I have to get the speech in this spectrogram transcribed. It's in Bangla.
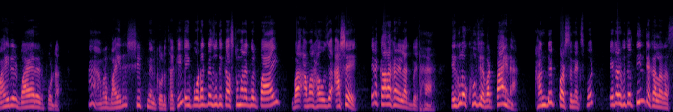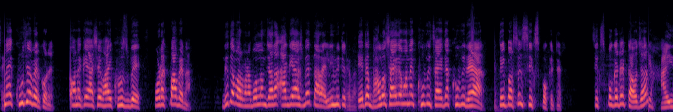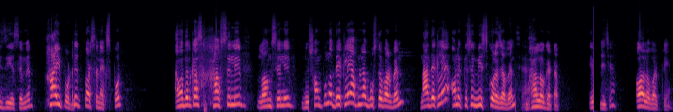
বাইরের বায়ারের প্রোডাক্ট হ্যাঁ আমরা বাইরে শিপমেন্ট করে থাকি। এই প্রোডাক্টটা যদি কাস্টমার একবার পায় বা আমার হাউসে আসে এটা কারাকারি লাগবে? হ্যাঁ। এগুলো খুঁজে বাট পায় না। হান্ড্রেড পার্সেন্ট এক্সপোর্ট এটার ভিতর তিনটে কালার আছে। মানে খুঁজে বের করে। অনেকে আসে ভাই খুঁজবে। প্রোডাক্ট পাবে না। দিতে পারবে না। বললাম যারা আগে আসবে তারাই লিমিটেড এটা ভালো চাহিদা মানে খুবই চাহিদা খুবই রেয়ার তেই পার্সেন্ট সিক্স পকেটের সিক্স পকেটের ট্রাউজার হাই জিএসএম এর হাই প্রোডাক্ট পার্সেন্ট এক্সপোর্ট আমাদের কাছে হাফ স্লিভ লং স্লিভ সম্পূর্ণ দেখলেই আপনারা বুঝতে পারবেন। না দেখলে অনেক কিছু মিস করে যাবেন। আচ্ছা। ভালো get up all over print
